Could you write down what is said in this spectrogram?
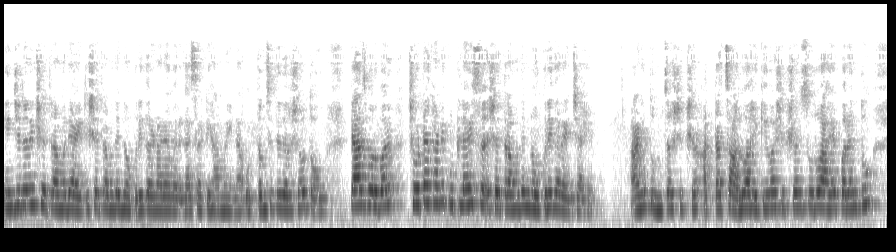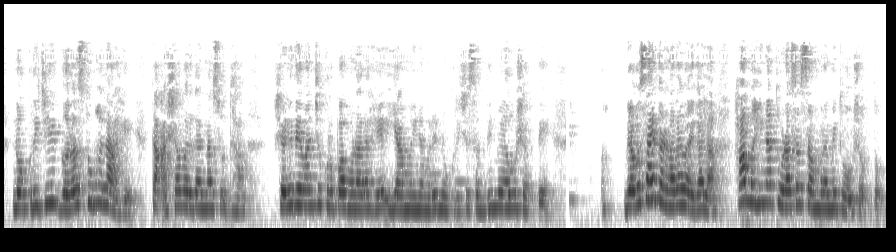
इंजिनिअरिंग क्षेत्रामध्ये आय टी क्षेत्रामध्ये नोकरी करणाऱ्या वर्गासाठी हा महिना उत्तम स्थिती दर्शवतो. त्याचबरोबर छोट्या खाणी कुठल्याही क्षेत्रामध्ये नोकरी करायची आहे आणि तुमचं शिक्षण आत्ता चालू आहे किंवा शिक्षण सुरू आहे परंतु नोकरीची गरज तुम्हाला आहे तर अशा वर्गांना सुद्धा शनिदेवांची कृपा होणार आहे. या महिन्यामध्ये नोकरीची संधी मिळवू शकते. व्यवसाय करणाऱ्या वर्गाला हा महिना थोडासा संभ्रमित होऊ शकतो.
